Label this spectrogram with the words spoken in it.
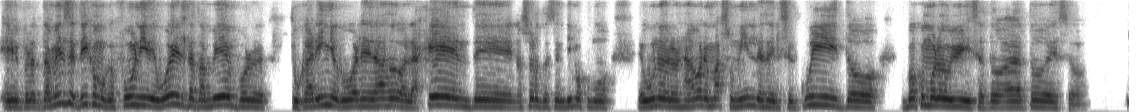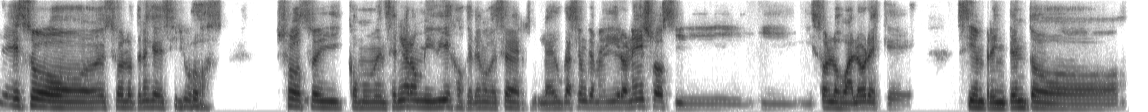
Eh, pero también sentís como que fue un ida y vuelta también por tu cariño que vos le has dado a la gente. Nosotros te sentimos como uno de los nadadores más humildes del circuito. ¿Vos cómo lo vivís a todo, a todo eso? Eso, eso lo tenés que decir vos. Yo soy como me enseñaron mis viejos que tengo que ser, la educación que me dieron ellos y, y, y son los valores que siempre intento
